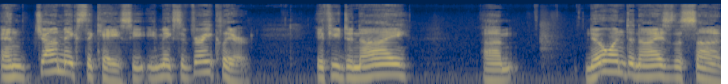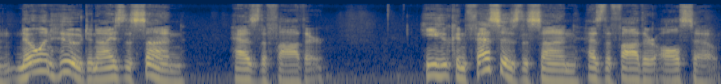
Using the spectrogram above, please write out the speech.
And John makes the case, he, he makes it very clear. If you deny, um, no one denies the Son, no one who denies the Son has the Father. He who confesses the Son has the Father also.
